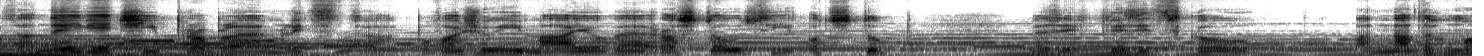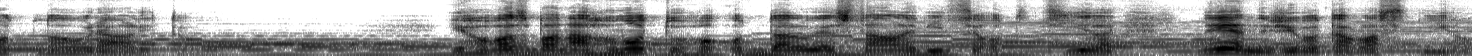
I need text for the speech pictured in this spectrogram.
Za největší problém lidstva považují májové rostoucí odstup mezi fyzickou a nadhmotnou realitou. Jeho vazba na hmotu ho oddaluje stále více od cíle nejen života vlastního,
